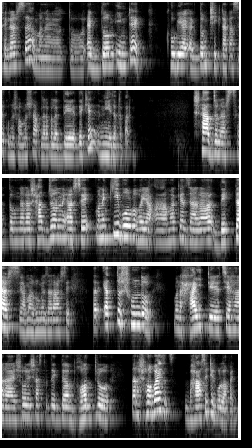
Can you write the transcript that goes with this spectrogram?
ছেলে আসছে মানে তো একদম ইনটেক খুবই একদম ঠিকঠাক আছে, কোনো সমস্যা আপনারা বলে দেখে নিয়ে যেতে পারেন। সাতজন আসছে, তো ওনারা সাতজন আসছে মানে কি বলব ভাইয়া, আমাকে যারা দেখতে আসছে, আমার রুমে যারা আসছে, তার এত সুন্দর মানে হাইটে চেহারায়, শরীর স্বাস্থ্য দিয়ে ভদ্র, তারা সবাই ভার্সিটির পোলাপান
